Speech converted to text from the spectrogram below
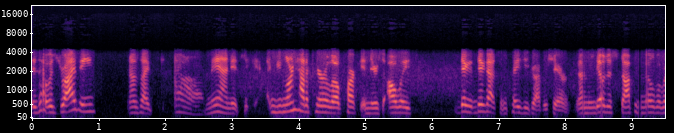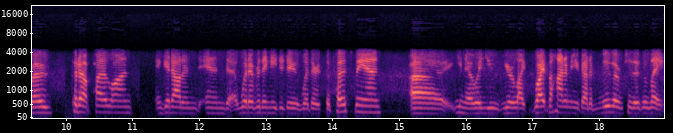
is I was driving, and I was like, oh man, it's you learn how to parallel park, and there's always they they got some crazy drivers here. I mean, they'll just stop in the middle of the road, put out pylons, and get out and and uh, whatever they need to do, whether it's the postman, uh, you know, and you you're like right behind them, and you got to move over to the other lane.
